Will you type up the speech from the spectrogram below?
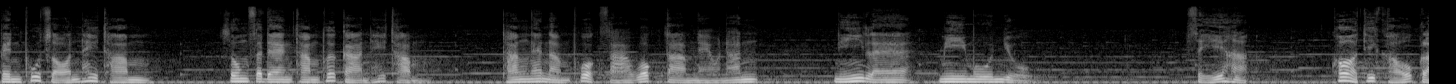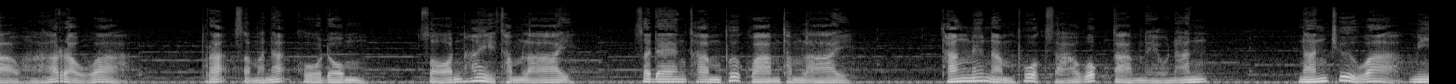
เป็นผู้สอนให้ทำทรงแสดงธรรมเพื่อการให้ทำทั้งแนะนำพวกสาวกตามแนวนั้น นี้แลมีมูลอยู่ สีหะ ข้อที่เขากล่าวหาเราว่า พระสมณะโคดม สอนให้ทำลาย แสดงธรรมเพื่อความทำลาย ทั้งแนะนำพวกสาวกตามแนวนั้น นั้นชื่อว่ามี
